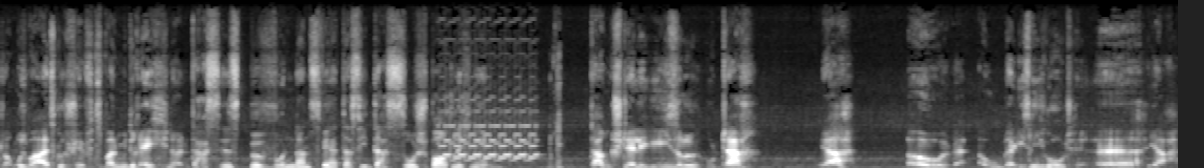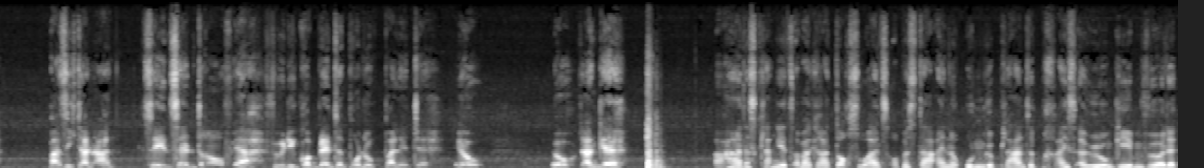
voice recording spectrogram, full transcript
da muss man als Geschäftsmann mit rechnen. Das ist bewundernswert, dass Sie das so sportlich nehmen. Tankstelle Isel, guten Tag. Ja. Oh, da, oh, da ist nicht gut. Äh, ja. Pass ich dann an. 10 Cent drauf, ja, für die komplette Produktpalette. Jo, jo, danke. Ah, das klang jetzt aber gerade doch so, als ob es da eine ungeplante Preiserhöhung geben würde.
